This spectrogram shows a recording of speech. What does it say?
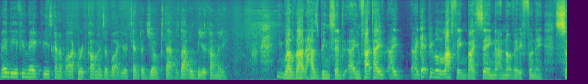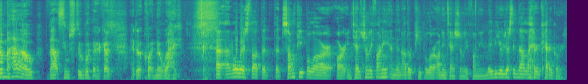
maybe if you make these kind of awkward comments about your attempt at jokes, that will that will be your comedy. Well, that has been said. Uh, in fact, I, I, I get people laughing by saying that I'm not very funny. Somehow that seems to work. I, I don't quite know why. I've always thought that, that some people are, are intentionally funny and then other people are unintentionally funny. And maybe you're just in that latter category.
